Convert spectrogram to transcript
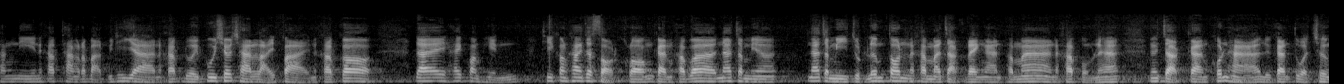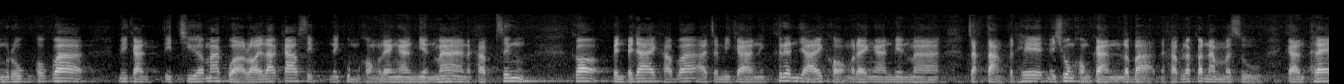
ทั้งนี้นะครับทางระบาดวิทยานะครับ โดยผู้เชี่ยวชาญหลายฝ่ายนะครับ ก็ได้ให้ความเห็นที่ค่อนข้างจะสอดคล้องกันครับว่าน่าจะมีน่าจะมีจุดเริ่มต้นนะครับมาจากแรงงานพม่านะครับผมนะฮะเนื่องจากการค้นหาหรือการตรวจเชิงรุก พบว่ามีการติดเชื้อมากกว่าร้อยละ 90 ในกลุ่มของแรงงานเมียนมานะครับ ซึ่ง ก็เป็นไปได้ครับว่าอาจจะมีการเคลื่อนย้ายของแรงงานเมียนมาจากต่างประเทศในช่วงของการระบาดนะครับ แล้วก็นำมาสู่การแพร่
